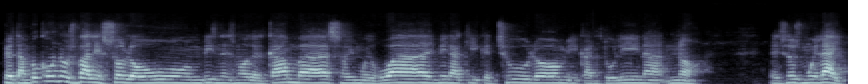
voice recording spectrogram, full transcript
Pero tampoco nos vale solo un business model canvas, soy muy guay, mira aquí qué chulo, mi cartulina. No. Eso es muy light.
